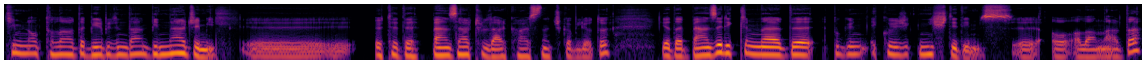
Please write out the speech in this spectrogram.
kimi noktalarda birbirinden binlerce mil e, ötede benzer türler karşısına çıkabiliyordu. Ya da benzer iklimlerde bugün ekolojik niş dediğimiz e, o alanlarda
